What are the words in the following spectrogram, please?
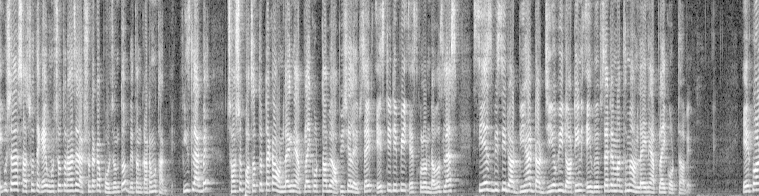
একুশ হাজার সাতশো থেকে উনসত্তর হাজার একশো টাকা পর্যন্ত বেতন কাঠামো থাকবে। ফিস লাগবে ছশো পঁচাত্তর টাকা অনলাইনে অ্যাপ্লাই করতে হবে official website H TTP S colon double slash CSBC dot Bihar dot GOV dot in এই ওয়েবসাইটের মাধ্যমে অনলাইনে অ্যাপ্লাই করতে হবে। এরপর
